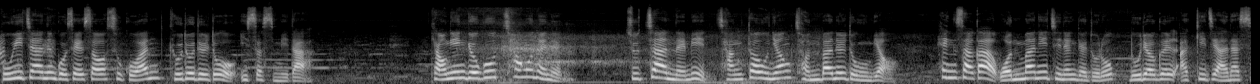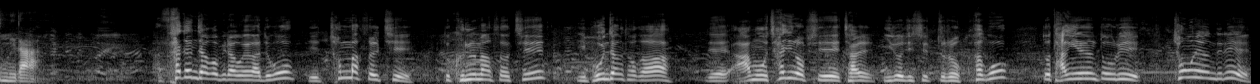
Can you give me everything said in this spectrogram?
보이지 않는 곳에서 수고한 교도들도 있었습니다. 경인교구 청운회는 주차 안내 및 장터 운영 전반을 도우며 행사가 원만히 진행되도록 노력을 아끼지 않았습니다. 사전 작업이라고 해가지고 이 천막 설치 또 그늘막 설치 이 보온장터가 이제 아무 차질 없이 잘 이루어질 수 있도록 하고 또 당일에는 또 우리 청원회원들이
